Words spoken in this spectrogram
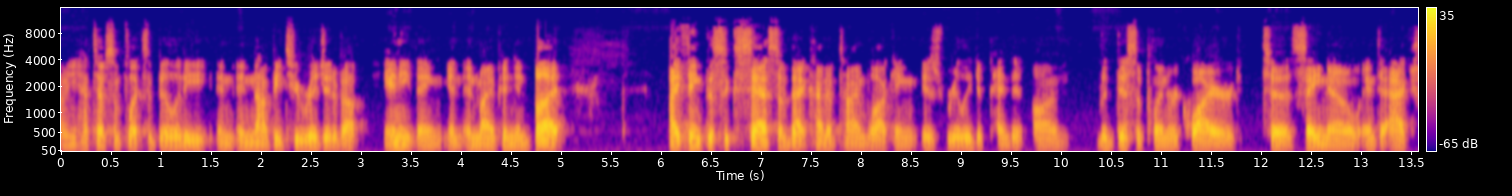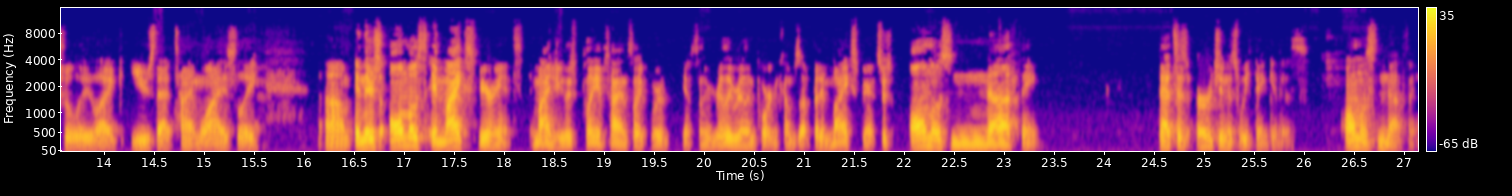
I mean you have to have some flexibility and, and not be too rigid about anything in, in my opinion. But I think the success of that kind of time blocking is really dependent on the discipline required to say no and to actually like use that time wisely. Um, and there's almost, in my experience, mind you, there's plenty of times like where you know, something really, really important comes up. But in my experience, there's almost nothing that's as urgent as we think it is. Almost nothing.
